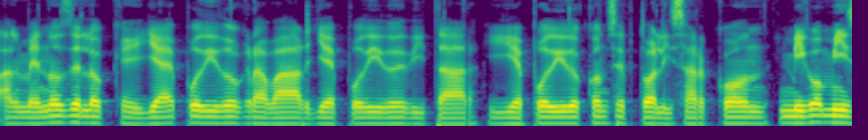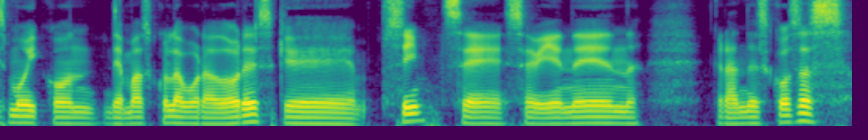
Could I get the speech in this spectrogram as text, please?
al menos de lo que ya he podido grabar, ya he podido editar y he podido conceptualizar conmigo mismo y con demás colaboradores, que sí, se, se vienen grandes cosas.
